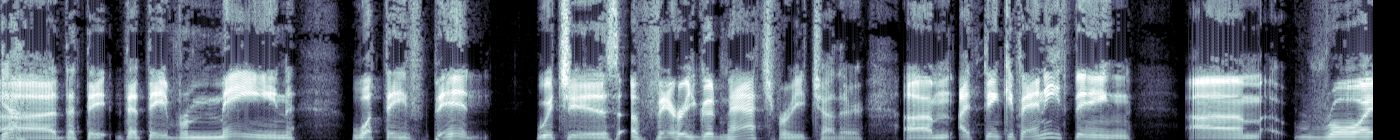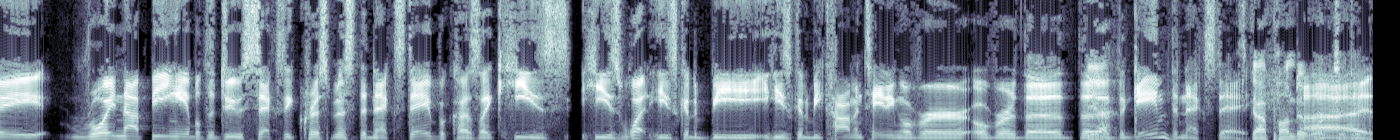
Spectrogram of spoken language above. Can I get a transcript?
Yeah. Uh, that they that they remain what they've been, which is a very good match for each other. Um, I think if anything, um, Roy Roy not being able to do sexy Christmas the next day because like he's he's what he's gonna be he's gonna be commentating over over the the, Yeah. the game the next day. He's got pundit work to Uh, do.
